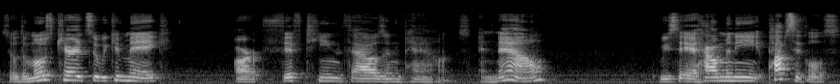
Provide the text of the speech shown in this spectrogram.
So the most carrots that we can make are 15,000 pounds. And now we say how many popsicles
